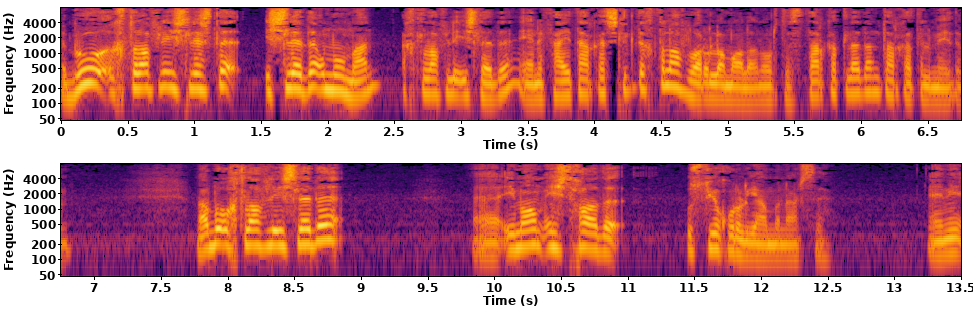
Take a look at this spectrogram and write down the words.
Bu ixtilofli ishlashda ishlarda umuman ixtilofli ishlarda, ya'ni fay tarqatishlikda ixtilof bor ulamolar o'rtasida, tarqatiladimi, tarqatilmaydimi. Va bu ixtilofli ishlarda e, imom ijtihodi ustiga qurilgan bu narsa. Ya'ni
